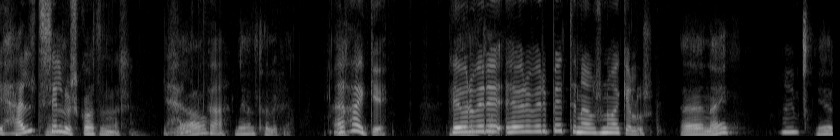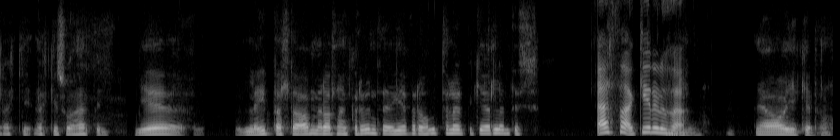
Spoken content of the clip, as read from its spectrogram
Ég held silfurskottunar. Ég held Já, það. ég held. Er það ekki? Hefur verið, hefur verið bitin af svona veggjalús? Uh, nei, Nei. ég er ekki, ekki svo heppin. Ég leit alltaf af mér allan grunn þegar ég fyrir að hótelherbyggja Erlendis. Er það? Gerir þú það? Já, ég ger það.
